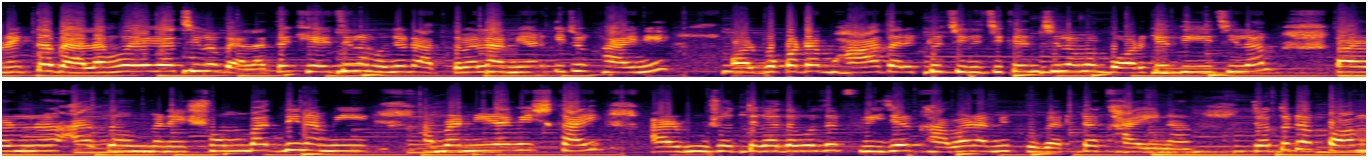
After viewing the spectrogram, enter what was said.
অনেকটা বেলা হয়ে গেছিল, বেলাতে খেয়েছিলাম, ওই জন্য রাত্রেবেলা আমি আর কিছু খাইনি। অল্প কটা ভাত আর একটু চিলি চিকেন ছিল, আমার বরকে দিয়েছিলাম। কারণ মানে সোমবার দিন আমি, আমরা নিরামিষ খাই। আর সত্যি কথা বলতে ফ্রিজের খাবার আমি খুব একটা খাই না। যতটা কম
